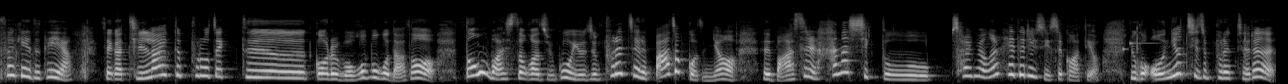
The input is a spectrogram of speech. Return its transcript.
소개해도 돼요. 제가 딜라이트 프로젝트 거를 먹어보고 나서 너무 맛있어가지고 요즘 프레첼에 빠졌거든요. 맛을 하나씩 또 설명을 해드릴 수 있을 것 같아요. 이거 onion 치즈 프레첼은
